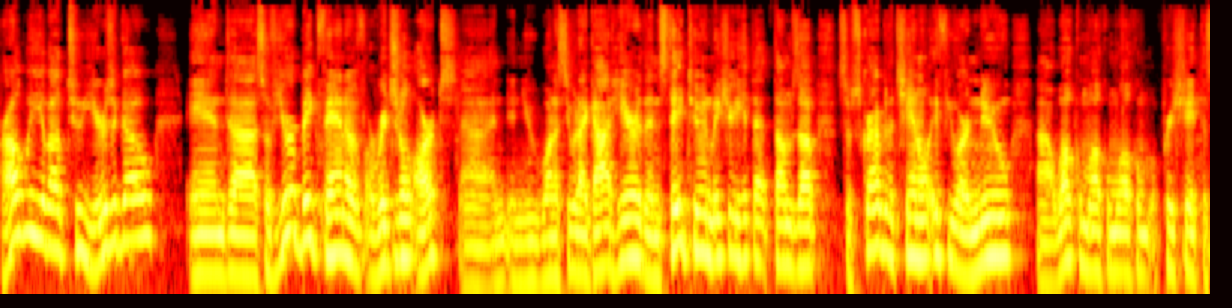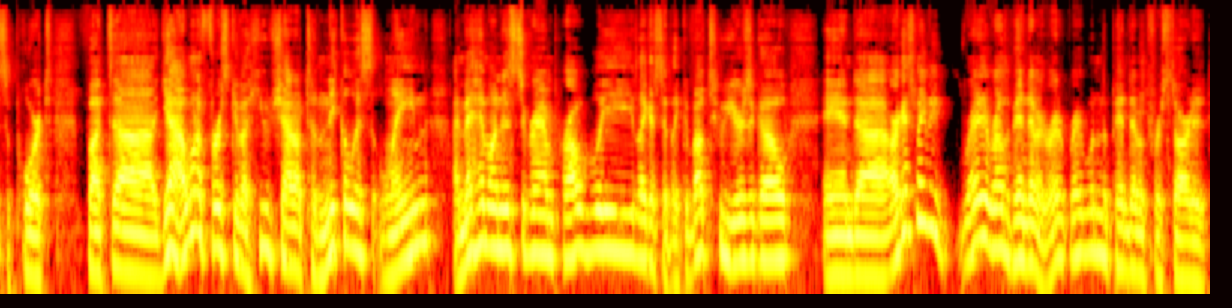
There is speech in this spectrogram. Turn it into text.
probably about two years ago. And uh, so if you're a big fan of original art uh, and, and, you want to see what I got here, then stay tuned. Make sure you hit that thumbs up. Subscribe to the channel if you are new. Uh, welcome, welcome, welcome. Appreciate the support. But uh, yeah, I want to first give a huge shout out to Nickolas Lane. I met him on Instagram probably, like I said, like about two years ago. And, uh, or I guess maybe right around the pandemic, right, right when the pandemic first started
